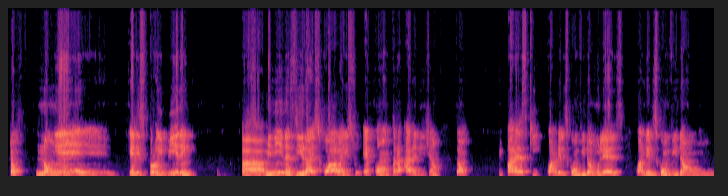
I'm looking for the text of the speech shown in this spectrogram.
Então, não é eles proibirem uh, meninas ir à escola, isso é contra a religião. Então, me parece que quando eles convidam mulheres, quando eles convidam,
